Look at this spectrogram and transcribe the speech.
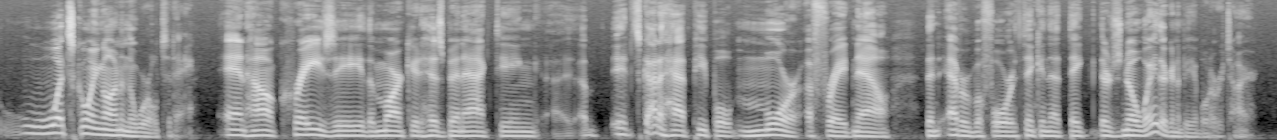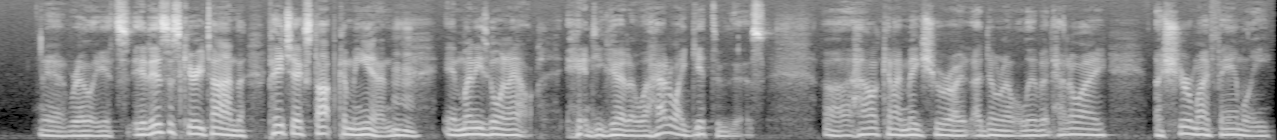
what's going on in the world today and how crazy the market has been acting. Uh, It's got to have people more afraid now than ever before, thinking that they there's no way they're going to be able to retire. Yeah, really, it's it is a scary time. The paychecks stop coming in, and money's going out, and you gotta. Well, how do I get through this? Uh, how can I make sure I, I don't outlive it? How do I assure my family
